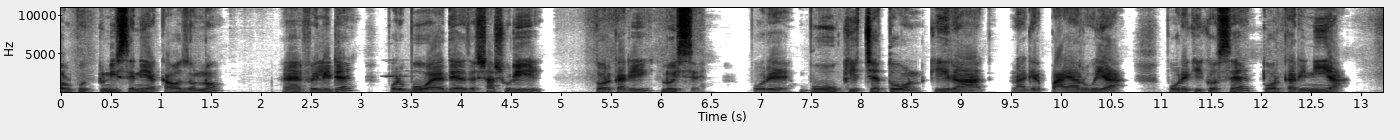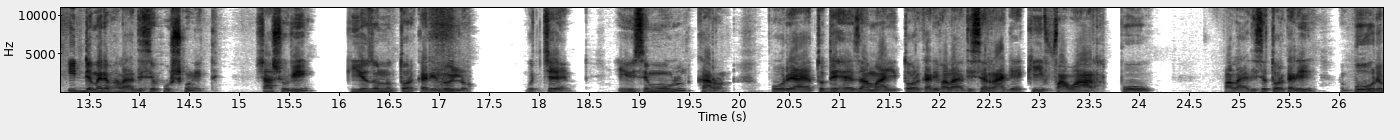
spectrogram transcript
অল্প একটু নিচে নিয়ে খাওয়ার জন্য হ্যাঁ ফেলি দে পরে বউ আয়া দেয় যে শাশুড়ি তরকারি লইছে। পরে বউ কি চেতন, কি রাগ, রাগের পায়ার হইয়া পরে কি করছে? তরকারি নিয়া ইড্ডে মেরে ফেলা দিছে ফুসকুনিত শাশুড়ি কি জন্য তরকারি লইল? বুঝছেন? এই হচ্ছে মূল কারণ। পরে আয়ত দেহে জামাই তরকারি ফালাই দিছে, রাগে কি পাওয়ার বউ ফালাই দিছে তরকারি। বউরে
